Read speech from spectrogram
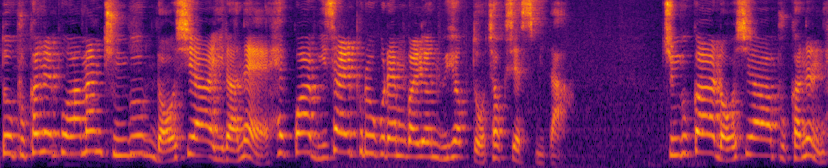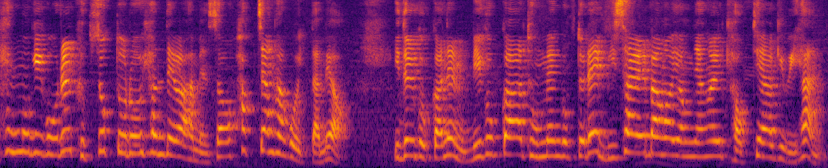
또 북한을 포함한 중국, 러시아, 이란의 핵과 미사일 프로그램 관련 위협도 적시했습니다. 중국과 러시아, 북한은 핵무기고를 급속도로 현대화하면서 확장하고 있다며 이들 국가는 미국과 동맹국들의 미사일 방어 역량을 격퇴하기 위한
